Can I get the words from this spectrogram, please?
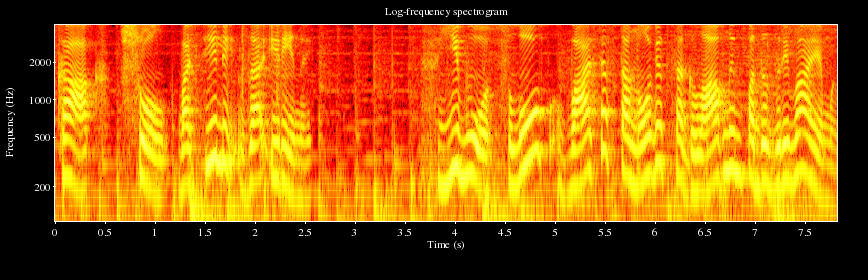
как шел Василий за Ириной. С его слов Вася становится главным подозреваемым.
